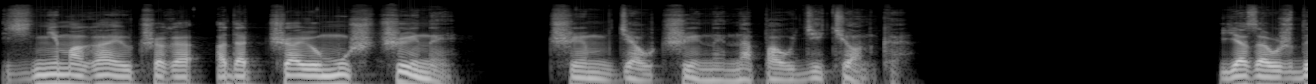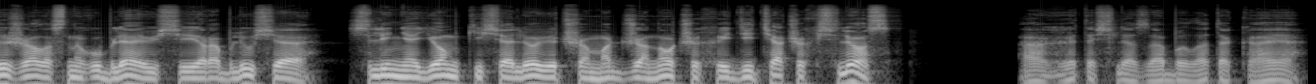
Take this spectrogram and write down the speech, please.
знемагаючага ад адчаю мужчыны, чым дзяўчыны на паўдзіцёнка. Я заўжды жаласна губляюся і раблюся, сліняём кісялёвічам ад жаночых і дзіцячых слёз, А гэта сляза была такая,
